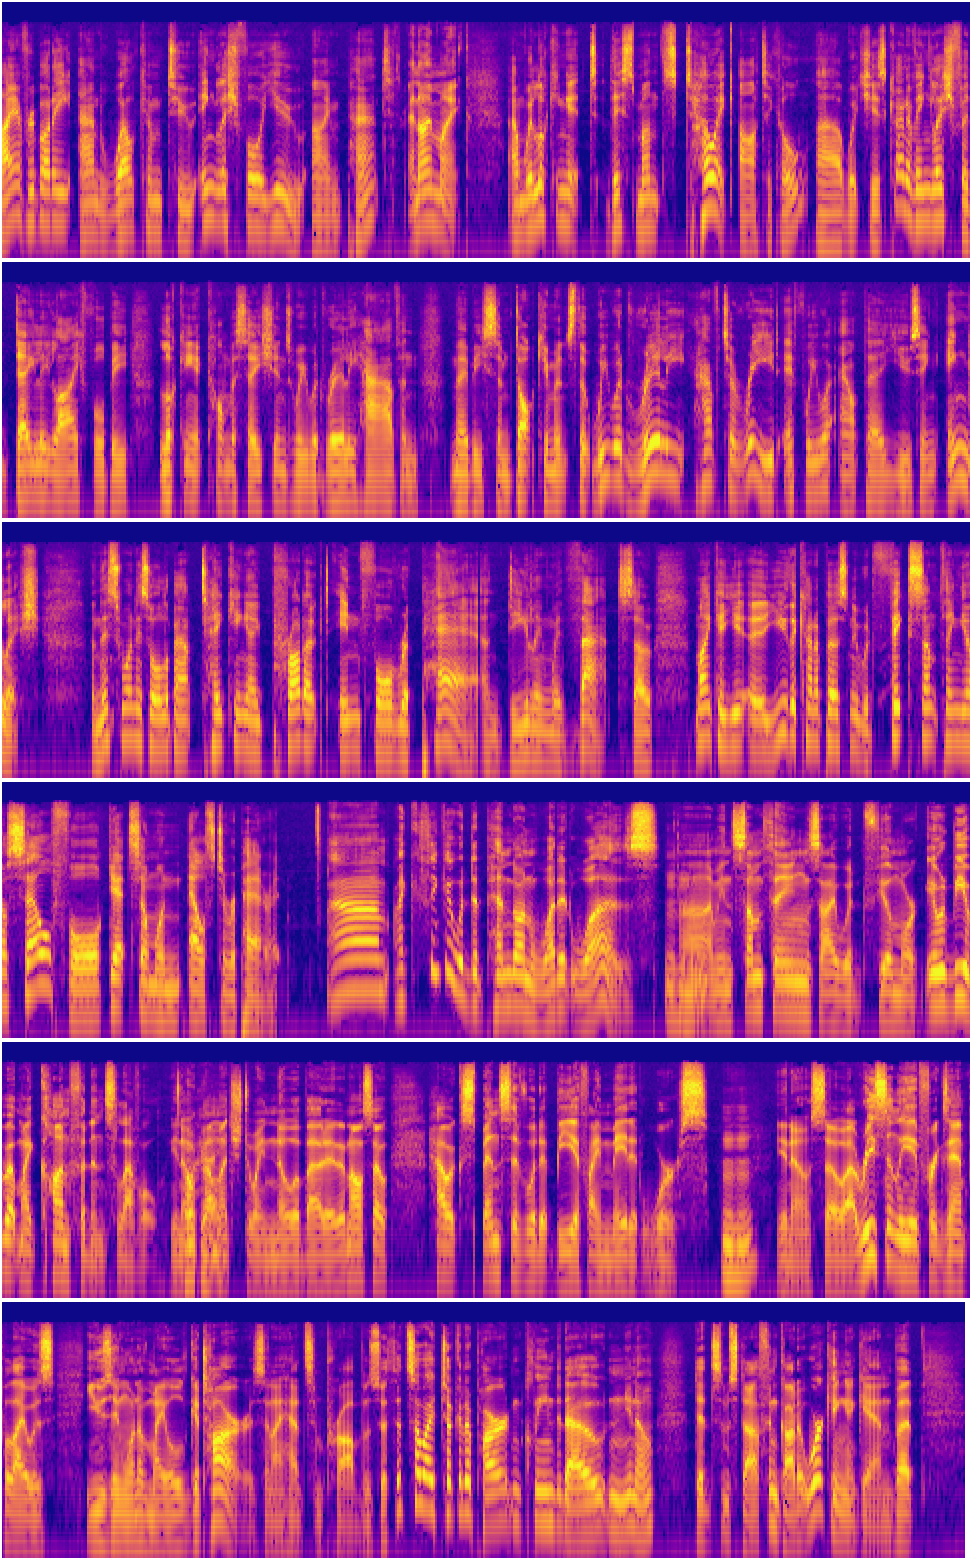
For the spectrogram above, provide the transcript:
Hi, everybody, and welcome to English for You. I'm Pat. And I'm Mike. And we're looking at this month's TOEIC article, uh, which is kind of English for daily life. We'll be looking at conversations we would really have and maybe some documents that we would really have to read if we were out there using English. And this one is all about taking a product in for repair and dealing with that. So, Mike, are you, are you the kind of person who would fix something yourself or get someone else to repair it? Um, I think it would depend on what it was. Mm -hmm. uh, I mean, some things I would feel more. It would be about my confidence level. You know, okay. how much do I know about it, and also how expensive would it be if I made it worse. Mm -hmm. You know, so uh, recently, for example, I was using one of my old guitars and I had some problems with it. So I took it apart and cleaned it out and, you know, did some stuff and got it working again. But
